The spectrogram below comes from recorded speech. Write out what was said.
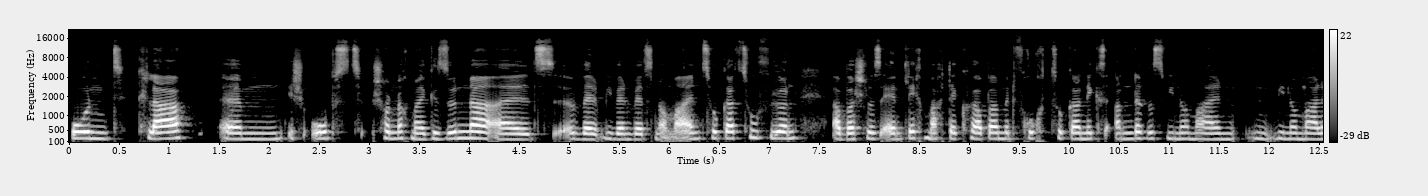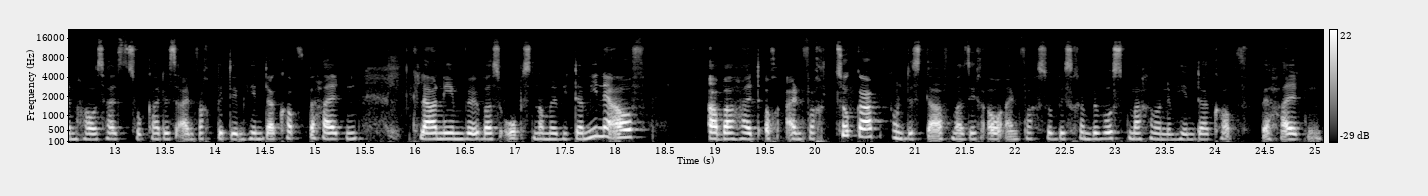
Und klar, ähm, ist Obst schon nochmal gesünder, als äh, wie wenn wir jetzt normalen Zucker zuführen. Aber schlussendlich macht der Körper mit Fruchtzucker nichts anderes wie, normalen, wie normalem Haushaltszucker. Das einfach bitte im Hinterkopf behalten. Klar nehmen wir übers Obst nochmal Vitamine auf, aber halt auch einfach Zucker und das darf man sich auch einfach so ein bisschen bewusst machen und im Hinterkopf behalten.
